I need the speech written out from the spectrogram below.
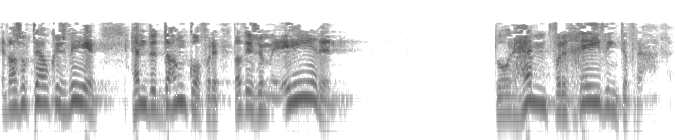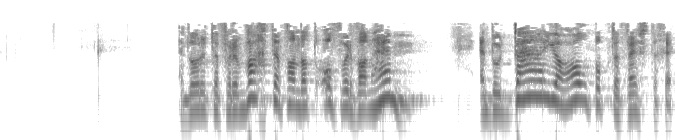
En dat is ook telkens weer. Hem de dank offeren, dat is hem eren. Door Hem vergeving te vragen. En door het te verwachten van dat offer van Hem. En door daar je hoop op te vestigen.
